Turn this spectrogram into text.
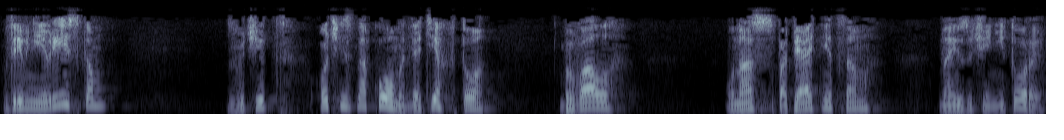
в древнееврейском звучит очень знакомо для тех, кто бывал у нас по пятницам на изучении Торы.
